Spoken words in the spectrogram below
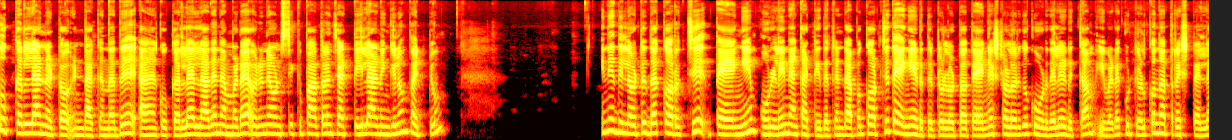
കുക്കറിലാണ് കേട്ടോ ഉണ്ടാക്കുന്നത്. കുക്കറിലല്ലാതെ നമ്മുടെ ഒരു നോൺ സ്റ്റിക്ക് പാത്രം ചട്ടിയിലാണെങ്കിലും പറ്റും. ഇനി ഇതിലോട്ട് ഇതാ കുറച്ച് തേങ്ങയും ഉള്ളിയും ഞാൻ കട്ട് ചെയ്തിട്ടുണ്ട്. അപ്പോൾ കുറച്ച് തേങ്ങ എടുത്തിട്ടുള്ളൂ കേട്ടോ. തേങ്ങ ഇഷ്ടമുള്ളവർക്ക് കൂടുതൽ എടുക്കാം. ഇവിടെ കുട്ടികൾക്കൊന്നും അത്ര ഇഷ്ടമല്ല.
